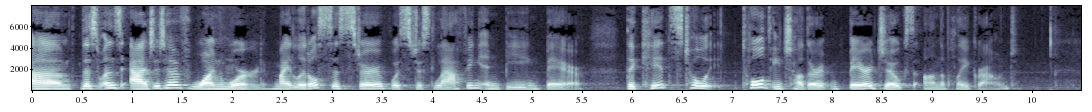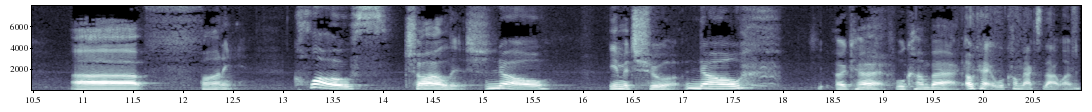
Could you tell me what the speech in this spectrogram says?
Um, this one's adjective, one word. My little sister was just laughing and being bear. The kids told, told each other bear jokes on the playground. Uh, funny. Close. Childish. No. Immature. No. Okay, we'll come back. Okay, we'll come back to that one.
